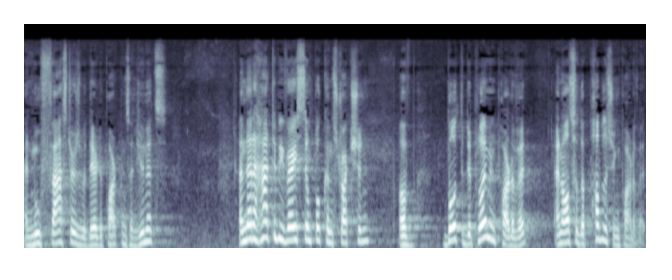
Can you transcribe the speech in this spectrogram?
and move faster with their departments and units. And then it had to be very simple construction of both the deployment part of it and also the publishing part of it.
